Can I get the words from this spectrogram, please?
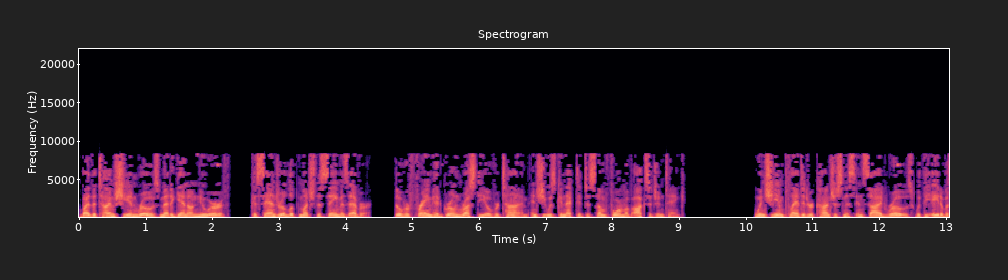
By the time she and Rose met again on New Earth, Cassandra looked much the same as ever, though her frame had grown rusty over time and she was connected to some form of oxygen tank. When she implanted her consciousness inside Rose with the aid of a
